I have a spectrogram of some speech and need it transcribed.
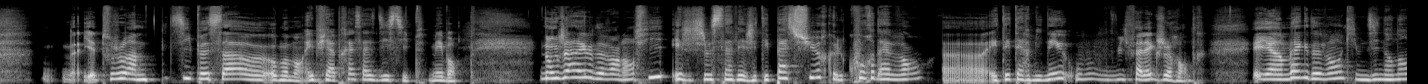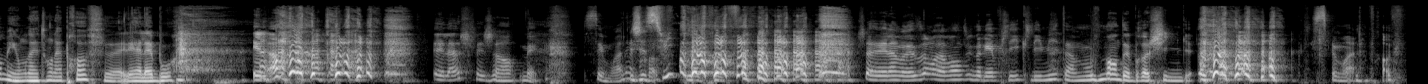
Il y a toujours un petit peu ça euh, au moment. Et puis après, ça se dissipe. Mais bon. Donc j'arrive devant l'amphi et je savais, j'étais pas sûre que le cours d'avant euh, était terminé ou il fallait que je rentre. Et il y a un mec devant qui me dit non non mais on attend la prof, elle est à la bourre. et là, et là je fais genre mais c'est moi la Je prof. suis. J'avais l'impression vraiment d'une réplique, limite un mouvement de brushing. c'est moi la prof.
